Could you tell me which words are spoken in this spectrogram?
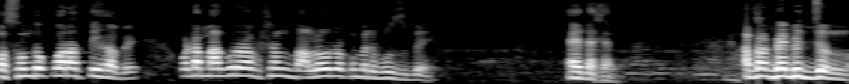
পছন্দ করাতে হবে, ওটা মাগুরা ফ্যাশন ভালো রকমের বুঝবে। এই দেখেন, আপনার বেবির জন্য।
